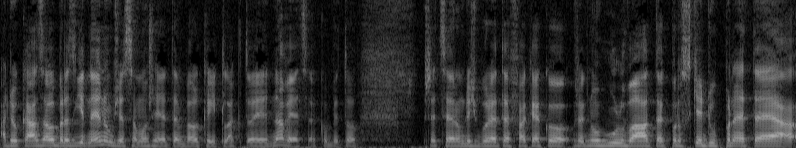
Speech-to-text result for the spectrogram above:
a dokázal brzdit nejenom, že samozřejmě ten velký tlak, to je jedna věc, jako by to přece jenom když budete fakt jako řeknu hulvat, tak prostě dupnete a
